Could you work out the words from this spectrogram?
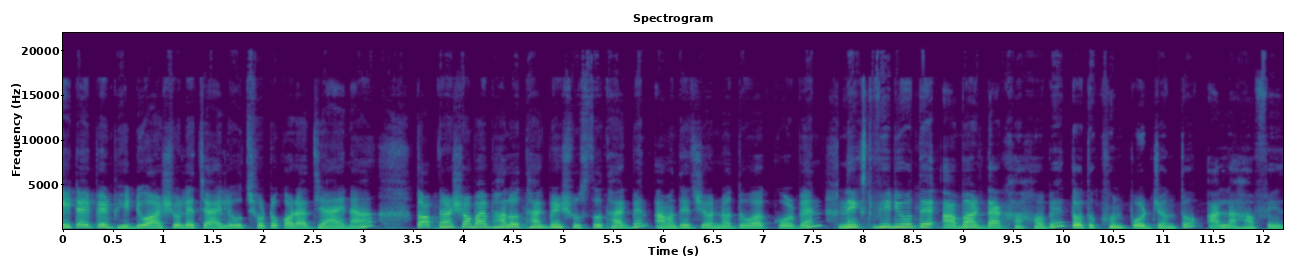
এই টাইপের ভিডিও আসলে চাইলেও ছোট করা যায় না। তো আপনারা সবাই ভালো থাকবেন, সুস্থ থাকবেন, আমাদের জন্য দোয়া করবেন। নেক্সট ভিডিওতে আবার দেখা হবে, ততক্ষণ পর্যন্ত আল্লাহ হাফেজ।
